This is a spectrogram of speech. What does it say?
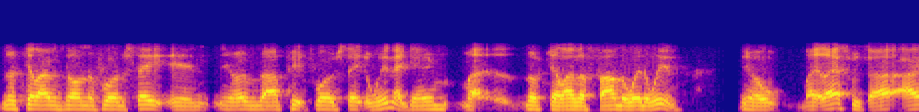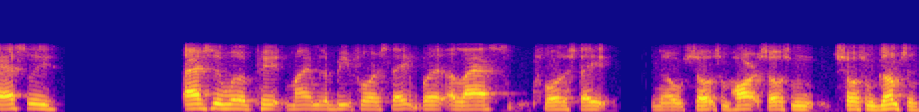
North Carolina's going to Florida State, and you know, if I picked Florida State to win that game, my, North Carolina found a way to win. You know, like last week, I, I actually actually would have picked Miami to beat Florida State, but alas, Florida State you know, showed some heart, showed some showed some gumption,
